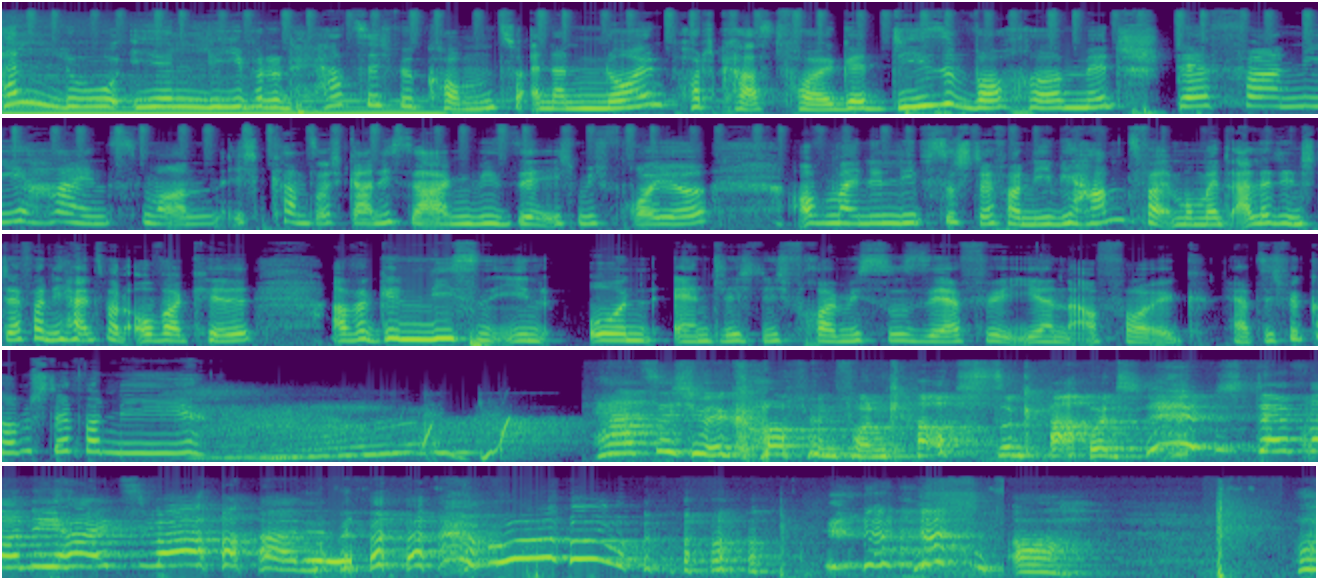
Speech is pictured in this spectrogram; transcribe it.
Hallo, ihr Lieben und herzlich willkommen zu einer neuen Podcast-Folge. Diese Woche mit Stefanie Heinzmann. Ich kann es euch gar nicht sagen, wie sehr ich mich freue auf meine liebste Stefanie. Wir haben zwar im Moment alle den Stefanie Heinzmann Overkill, aber genießen ihn unendlich. Ich freue mich so sehr für ihren Erfolg. Herzlich willkommen, Stefanie. Herzlich willkommen von Couch zu Couch, Stefanie Heinzmann. oh.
